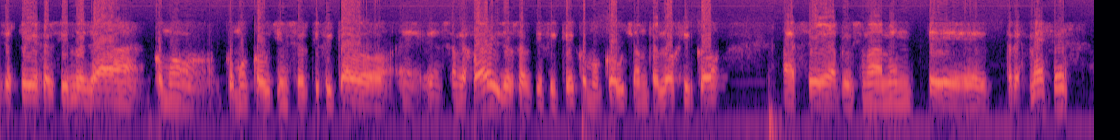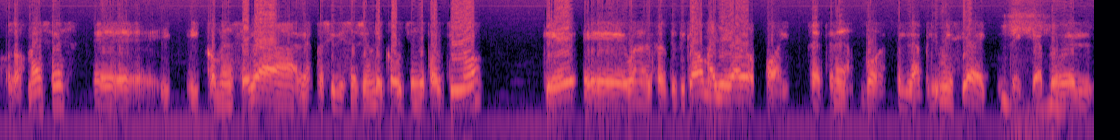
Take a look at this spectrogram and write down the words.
yo estoy ejerciendo ya como, como coaching certificado eh, en San Rafael, yo certifiqué como coach ontológico hace aproximadamente tres meses o dos meses eh, y, comencé la, especialización de coaching deportivo que, eh, bueno, el certificado me ha llegado hoy, o sea, tenés vos la primicia de, que aprobé el,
